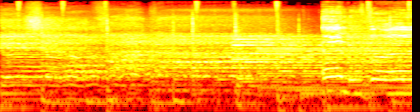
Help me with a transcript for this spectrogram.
And Elle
